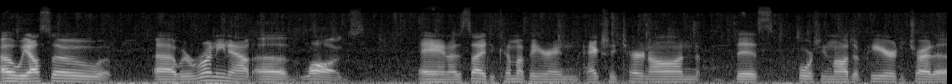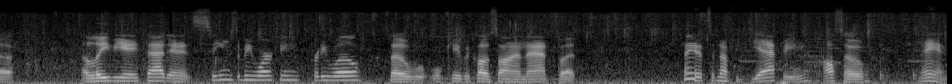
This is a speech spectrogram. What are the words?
Oh, we also uh, we are running out of logs, and I decided to come up here and actually turn on this forester lodge up here to try to alleviate that, and it seems to be working pretty well. So we'll keep a close eye on that, but I think that's enough yapping. Also, man,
